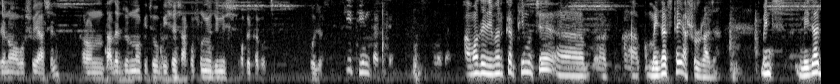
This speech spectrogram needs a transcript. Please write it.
যেন অবশ্যই আসেন। কারণ তাদের জন্য কিছু বিশেষ আকর্ষণীয় জিনিস অপেক্ষা করছে পুজো কি থিম থাকছে? আমাদের এবারকার থিম হচ্ছে মেজাজটাই আসল রাজা। মিন্স মেজাজ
